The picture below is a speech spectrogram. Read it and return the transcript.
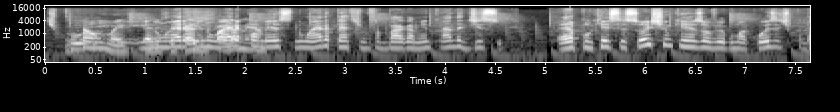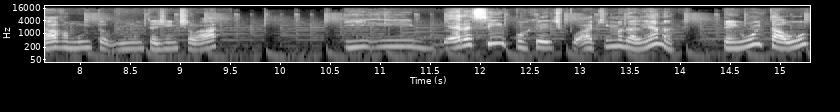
Tipo, Então, e- mas e, deve não era, perto e de não era pagamento. começo, não era perto de pagamento, nada disso. Era porque as pessoas tinham que resolver alguma coisa, tipo, dava muita, muita gente lá. E, e era assim, porque, tipo, aqui em Madalena, tem um Itaú,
